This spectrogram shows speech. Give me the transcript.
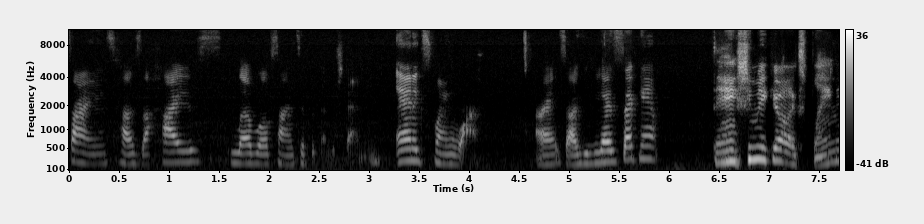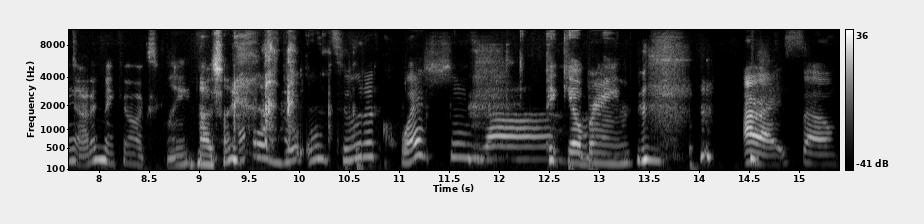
science has the highest level of scientific understanding? And explain why. All right, so I'll give you guys a second. Dang, she make y'all explain it. I didn't make y'all explain. I was like, Let's get into the question, y'all. pick your brain. All right, so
